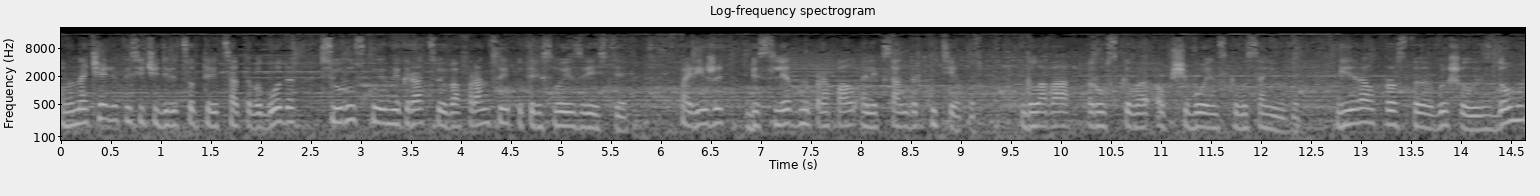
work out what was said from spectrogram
В начале 1930 года всю русскую эмиграцию во Франции потрясло известие. В Париже бесследно пропал Александр Кутепов, глава Русского общевоинского союза. Генерал просто вышел из дома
